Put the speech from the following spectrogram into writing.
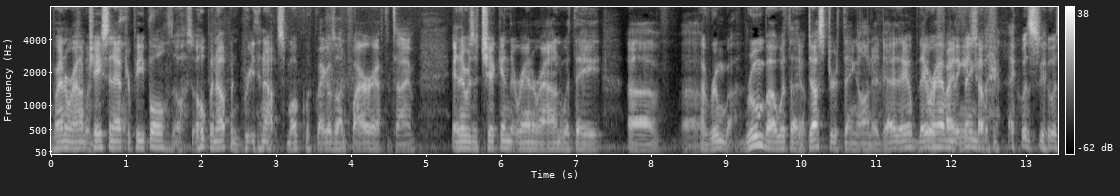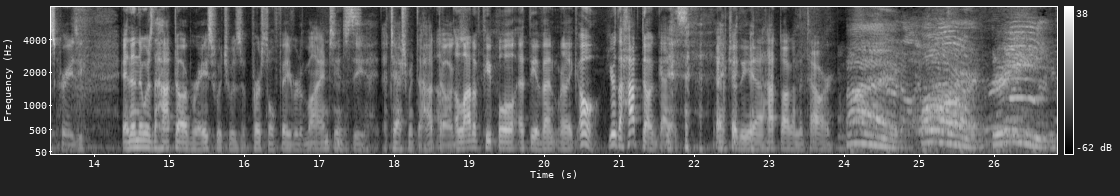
Ran around chasing after people, was open up and breathing out smoke. Looked like it was on fire half the time. And there was a chicken that ran around with a. Uh, uh, A Roomba. Roomba with a Yep. duster thing on it. They, they, they, were, were having fighting a thing. each other. It was it was crazy. And then there was the hot dog race, which was a personal favorite of mine since the attachment to hot dogs. A lot of people at the event were like, "Oh, you're the hot dog guys!" after the uh, hot dog on the tower. Five, four, three,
